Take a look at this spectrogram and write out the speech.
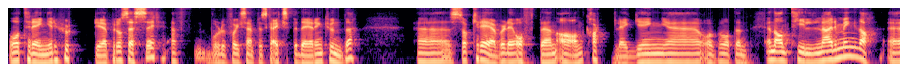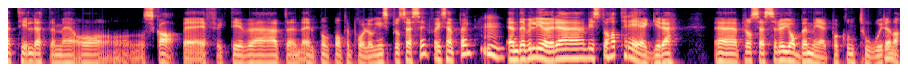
og trenger hurtige prosesser, hvor du f.eks. skal ekspedere en kunde, så krever det ofte en annen kartlegging eh, og på en måte en, en annen tilnærming da, eh, til dette med å, å skape effektive eller på en måte påloggingsprosesser, f.eks., mm. enn det vil gjøre hvis du har tregere prosesser og jobber mer på kontoret, da,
